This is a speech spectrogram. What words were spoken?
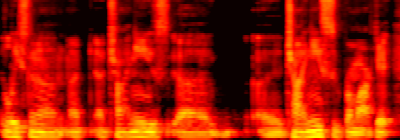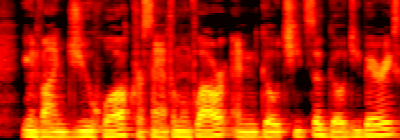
at least in a, a, a Chinese, uh, a Chinese supermarket, you can find juhua, chrysanthemum flower, and gouqizi, goji berries,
